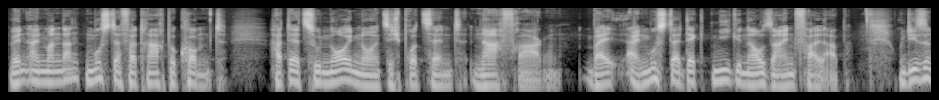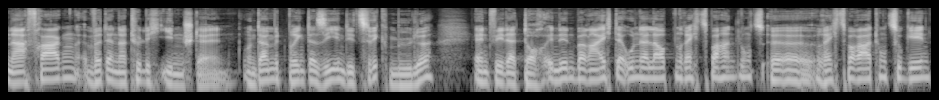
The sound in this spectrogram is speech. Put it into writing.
wenn ein Mandant einen Mustervertrag bekommt, hat er zu 99 Prozent Nachfragen weil ein Muster deckt nie genau seinen Fall ab. Und diese Nachfragen wird er natürlich Ihnen stellen. Und damit bringt er Sie in die Zwickmühle, entweder doch in den Bereich der unerlaubten Rechtsbehandlung, äh, Rechtsberatung zu gehen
